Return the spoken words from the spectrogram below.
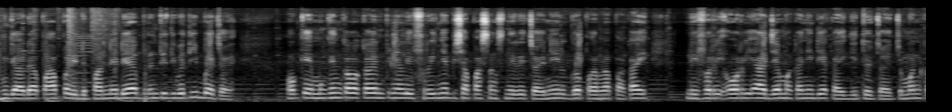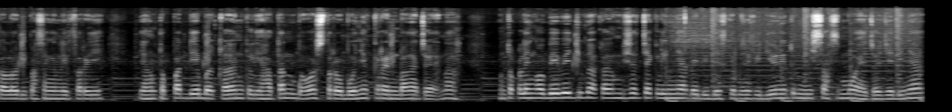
Nggak ada apa-apa di depannya dia berhenti tiba-tiba coy. Oke, okay, mungkin kalau kalian punya liverynya bisa pasang sendiri coy. Ini gue pernah pakai livery ori aja makanya dia kayak gitu coy. Cuman kalau dipasangin livery yang tepat dia bakalan kelihatan bahwa strobonya keren banget coy. Nah, untuk link OBB juga kalian bisa cek linknya ada di deskripsi video ini tuh misah semua ya coy. Jadinya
